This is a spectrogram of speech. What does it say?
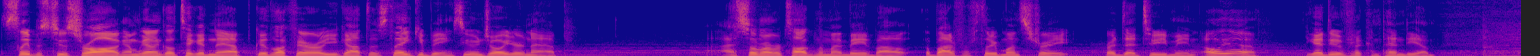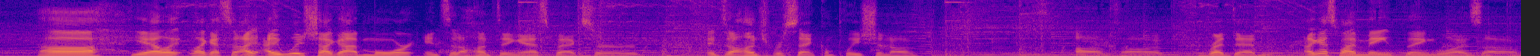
Sleep is too strong. I'm gonna go take a nap. Good luck, Pharaoh. You got this. Thank you, Binks. You enjoy your nap. I still remember talking to my maid about about it for three months straight. Red Dead 2, you mean? Oh, yeah. You gotta do it for the compendium. Uh, yeah, like, like I said, I, I wish I got more into the hunting aspects or into 100% completion of of uh, Red Dead. I guess my main thing was um,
